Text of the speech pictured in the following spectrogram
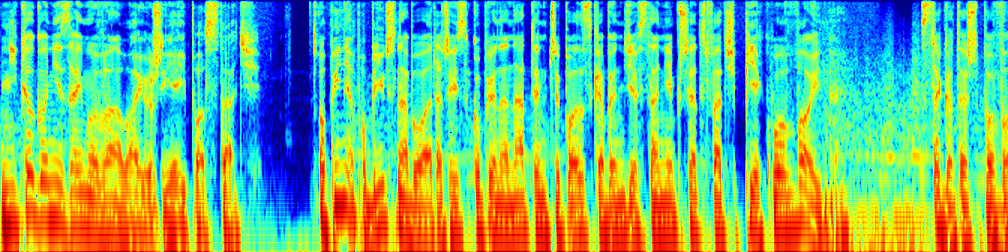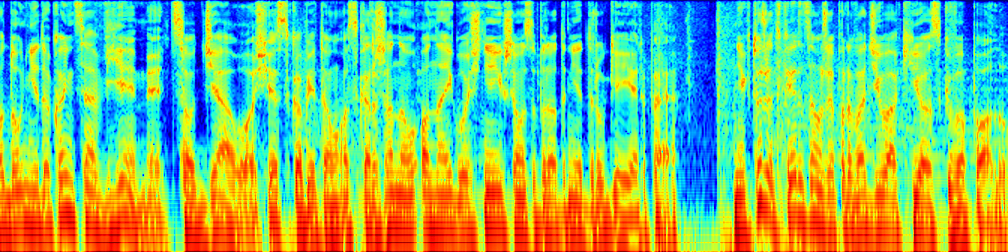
nikogo nie zajmowała już jej postać. Opinia publiczna była raczej skupiona na tym, czy Polska będzie w stanie przetrwać piekło wojny. Z tego też powodu nie do końca wiemy, co działo się z kobietą oskarżoną o najgłośniejszą zbrodnię II RP. Niektórzy twierdzą, że prowadziła kiosk w Opolu.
